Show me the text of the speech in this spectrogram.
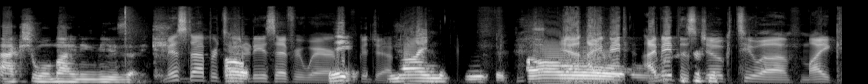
actual mining music. Missed opportunities everywhere. Make Good job. Mine music. Oh, Yeah, I made I made this joke to uh, Mike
